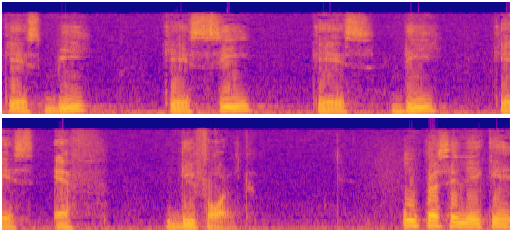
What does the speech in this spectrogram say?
Case B case C case D case F default اوپر سے لے کے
